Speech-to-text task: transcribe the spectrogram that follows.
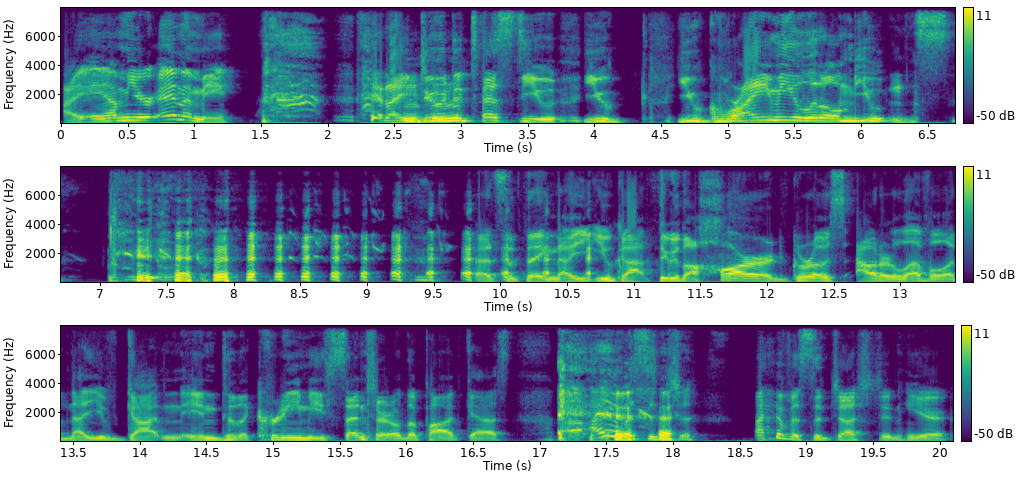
I am your enemy. and I do mm-hmm. detest you, you you grimy little mutants. That's the thing. Now you, you got through the hard, gross outer level, and now you've gotten into the creamy center of the podcast. Uh, I have a sugge- I have a suggestion here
